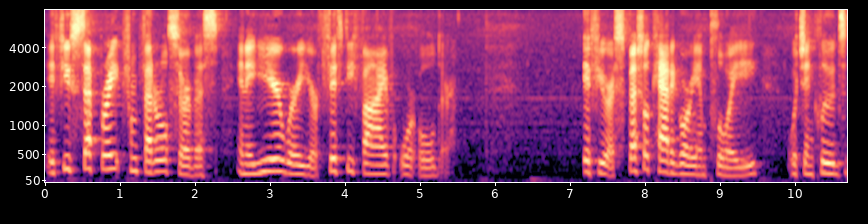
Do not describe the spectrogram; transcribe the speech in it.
if you separate from federal service in a year where you're 55 or older. If you're a special category employee, which includes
